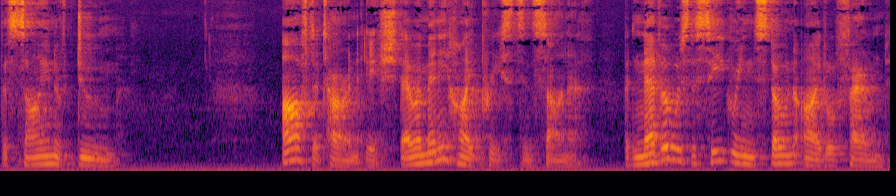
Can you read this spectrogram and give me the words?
the sign of doom. After Taran Ish, there were many high priests in Sarnath, but never was the sea green stone idol found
